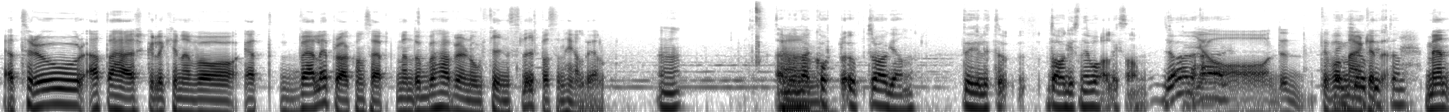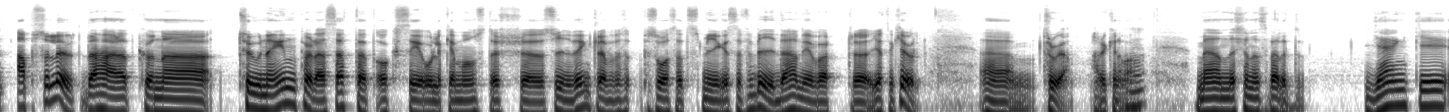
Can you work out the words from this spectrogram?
jag tror att det här skulle kunna vara ett väldigt bra koncept men då behöver det nog finslipas en hel del. Mm. Nej, men de där Um. korta uppdragen, det är ju lite dagisnivå liksom. Gör det här. Ja, det, det var Enkla märkligt. uppgiften. Men absolut, det här att kunna tuna in på det där sättet och se olika monsters eh, synvinklar på så sätt smyga sig förbi. Det hade ju varit eh, jättekul. Ehm, tror jag, hade det kunnat vara. Mm. Men det kändes väldigt yankee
